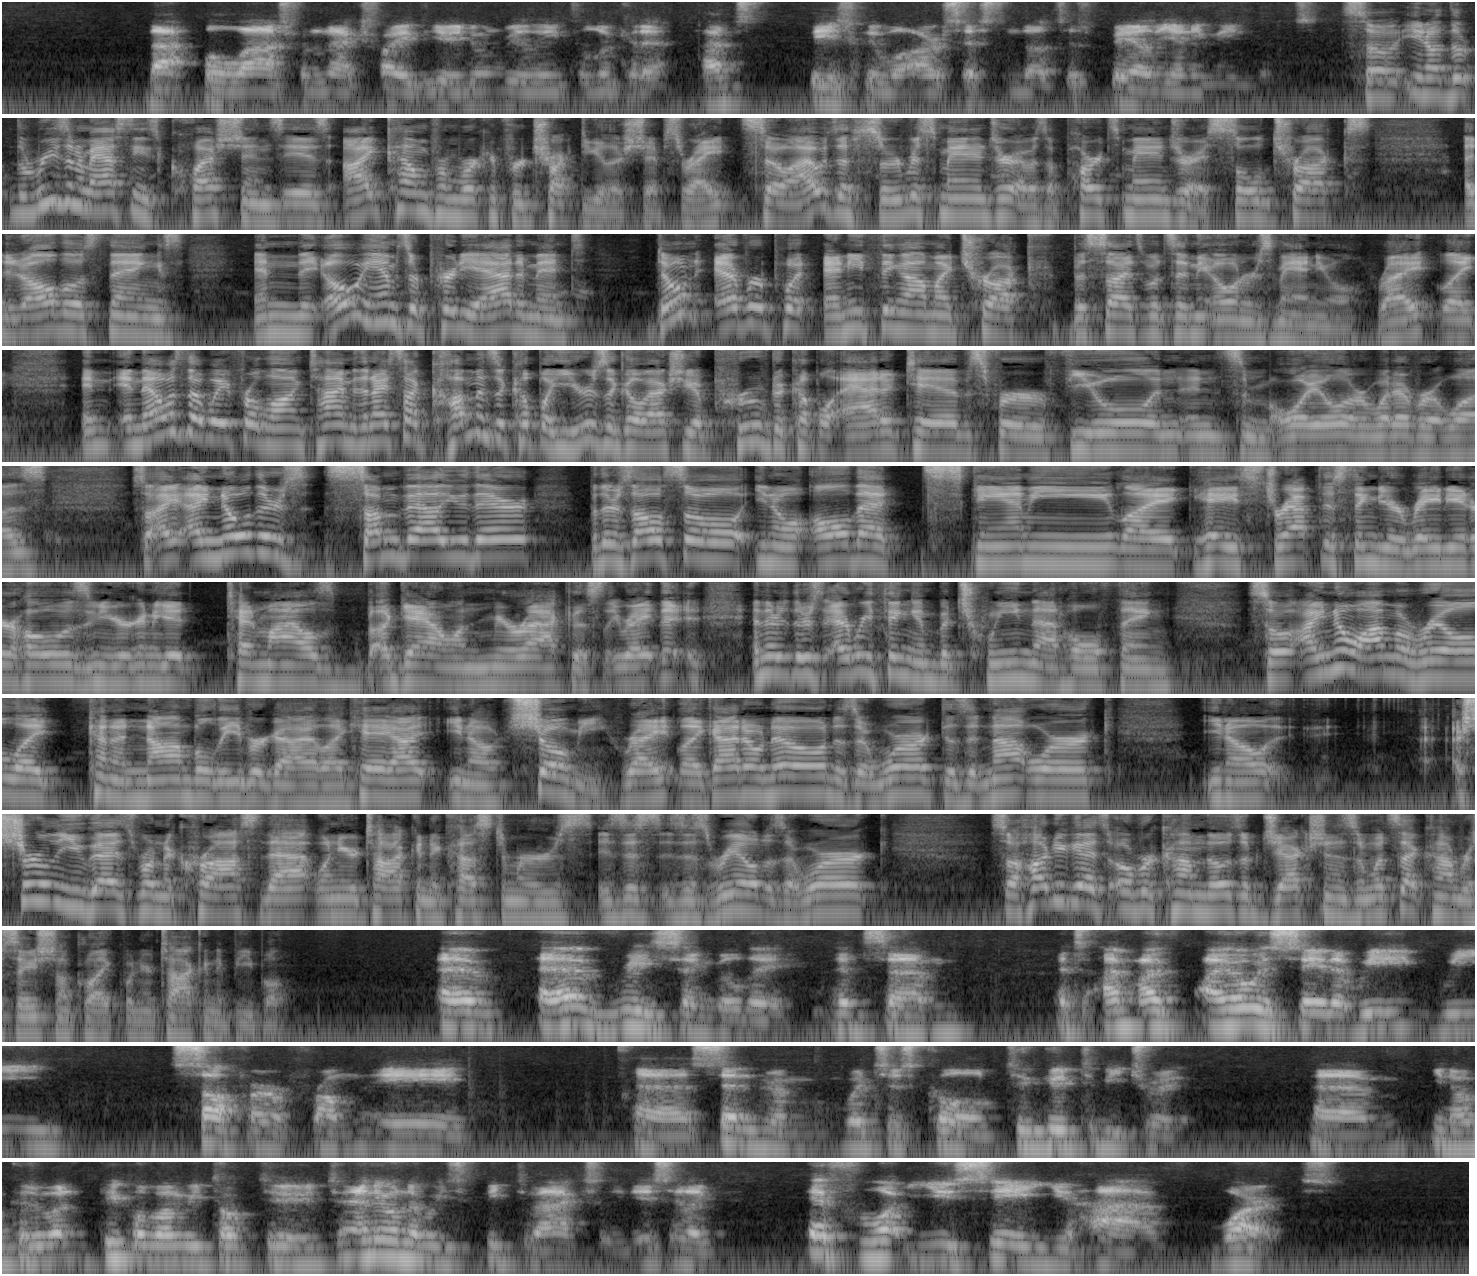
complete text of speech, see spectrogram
that will last for the next five years. You don't really need to look at it. That's basically what our system does. There's barely any maintenance. So you know the, the reason i'm asking these questions is i come from working for truck dealerships right? So i was a service manager i was a parts manager i sold trucks i did all those things. And the oems are pretty adamant don't ever put anything on my truck besides what's in the owner's manual, right? Like, and, and that was that way for a long time. And then I saw Cummins a couple years ago actually approved a couple additives for fuel and, and some oil or whatever it was. So I, I, know there's some value there, but there's also, you know, all that scammy, like, hey, strap this thing to your radiator hose and you're going to get 10 miles a gallon miraculously, right? And there, there's everything in between that whole thing. So I know I'm a real like kind of non-believer guy. Like, hey, I you know, show me, right? Like, I don't know, does it work? Does it not work? You know, surely you guys run across that when you're talking to customers. Is this is this real? Does it work? So how do you guys overcome those objections, and what's that conversation look like when you're talking to people? Every single day, it's um, it's I'm, I, I always say that we we suffer from a uh, syndrome which is called too good to be true. Um, you know, because when people, when we talk to to anyone that we speak to, actually, they say like, if what you say you have works,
